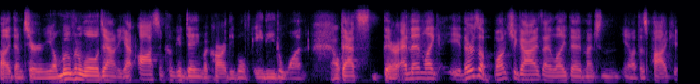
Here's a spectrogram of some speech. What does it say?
I like them too. You know, moving a little down, you got Austin Cook and Danny McCarthy, both 80 to 1. Oh. That's there. And then like eh, there's a bunch of guys I like that I mentioned, you know, at this podcast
